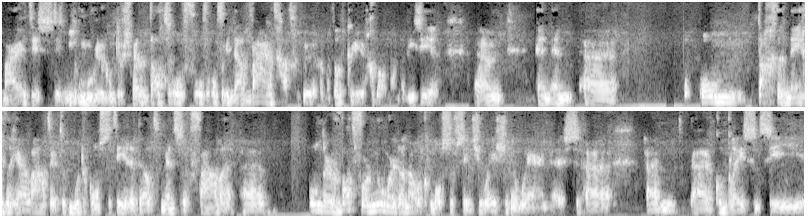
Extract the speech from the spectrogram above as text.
Maar het is, het is niet moeilijk om te voorspellen dat of, of, of inderdaad waar het gaat gebeuren. Want dat kun je gewoon analyseren. Ehm, en en uh, om 80, 90 jaar later te moeten constateren dat menselijk falen uh, onder wat voor noemer dan ook, loss of situation awareness, uh, um, complacency,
